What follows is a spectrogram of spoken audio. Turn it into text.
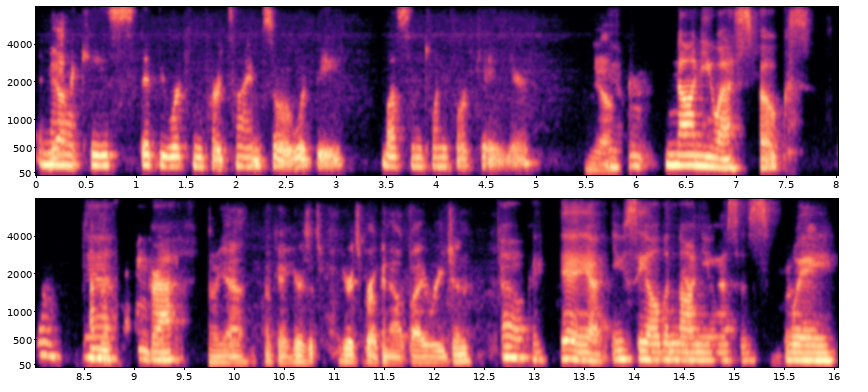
And in Yeah. that case, they'd be working part time. So it would be less than 24K a year. Yeah. Non-US folks Oh, on yeah. the second graph. Oh, yeah. Okay. Here's it's, here it's broken out by region. Oh, okay. Yeah, yeah. You see all the non US is way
